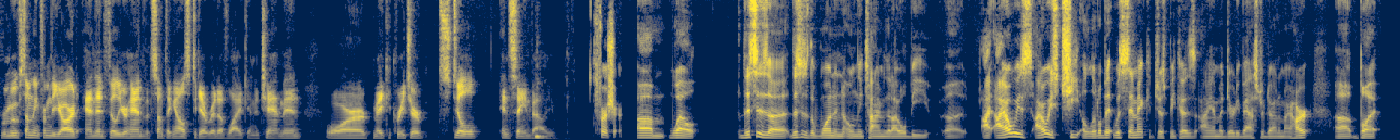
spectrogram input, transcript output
remove something from the yard, and then fill your hand with something else to get rid of like an enchantment or make a creature, still insane value. For sure. Um, well, this is a this is the one and only time that I will be. Uh, I, I always I always cheat a little bit with Simic just because I am a dirty bastard down in my heart. Uh, but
